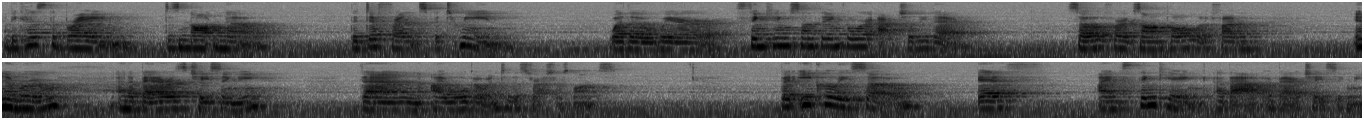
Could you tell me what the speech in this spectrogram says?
And because the brain does not know the difference between whether we're thinking something or we're actually there. So, for example, if I'm in a room and a bear is chasing me, then I will go into the stress response. But equally so, if I'm thinking about a bear chasing me,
